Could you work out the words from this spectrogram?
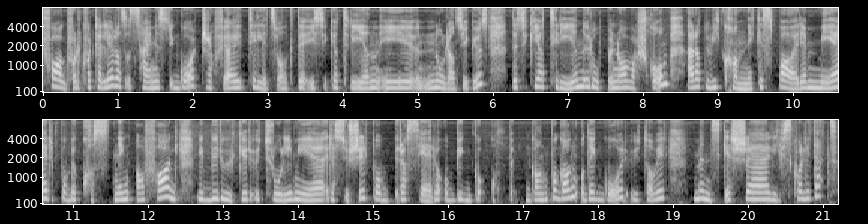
fagfolk forteller, altså Senest i går traff jeg tillitsvalgte i psykiatrien i i Nordland sykehus. Det psykiatrien roper nå varsko om, er at vi kan ikke spare mer på bekostning av fag. Vi bruker utrolig mye ressurser på å rasere og bygge opp gang på gang, og det går utover menneskers eh, livskvalitet.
